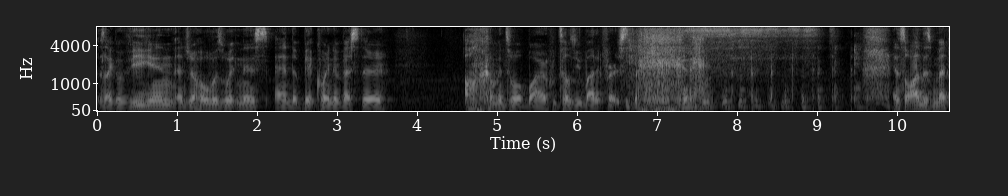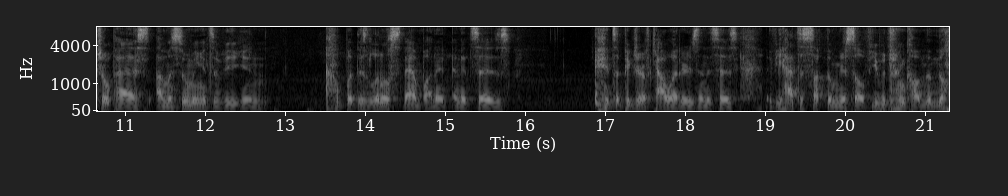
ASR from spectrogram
it's like a vegan, a Jehovah's Witness, and a Bitcoin investor. All come into a bar. Who tells you about it first? and so on this Metro Pass, I'm assuming it's a vegan. I'll put this little stamp on it, and it says, "It's a picture of cow udders, and it says, if you had to suck them yourself, you would drink almond milk."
